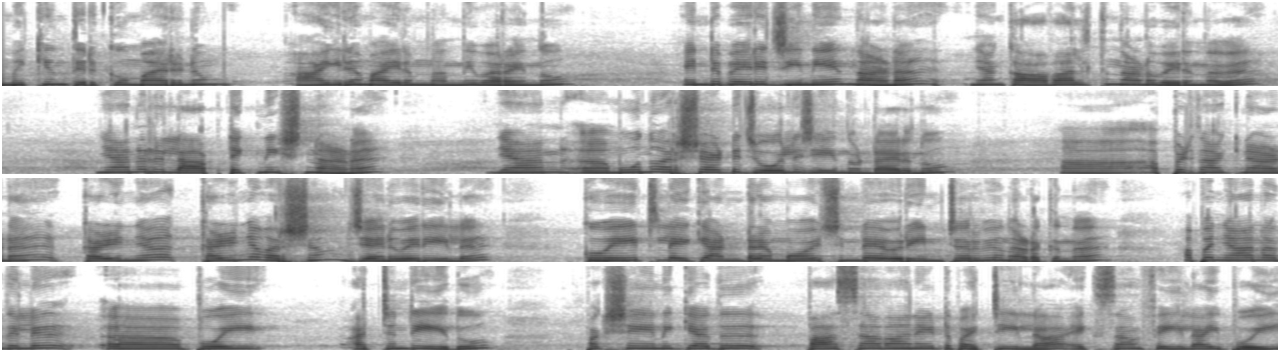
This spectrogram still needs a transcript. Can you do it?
അമ്മയ്ക്കും തിരുക്കുമാരനും ആയിരം ആയിരം നന്ദി പറയുന്നു. എന്റെ പേര് ജിനി എന്നാണ്. ഞാൻ കാവാലത്ത് നിന്നാണ് വരുന്നത്. ഞാനൊരു ലാബ് ടെക്നീഷ്യനാണ് ഞാൻ മൂന്ന് വർഷമായിട്ട് ജോലി ചെയ്യുന്നുണ്ടായിരുന്നു. അപ്പോഴത്തേക്കിനാണ് കഴിഞ്ഞ കഴിഞ്ഞ വർഷം ജനുവരിയിൽ കുവൈറ്റിലേക്ക് അണ്ടർ എമോയിച്ചിന്റെ ഒരു ഇന്റർവ്യൂ നടക്കുന്നത്. അപ്പോൾ ഞാനതിൽ പോയി അറ്റൻഡ് ചെയ്തു. പക്ഷേ എനിക്കത് പാസ്സാവാനായിട്ട് പറ്റിയില്ല. എക്സാം ഫെയിലായി പോയി.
